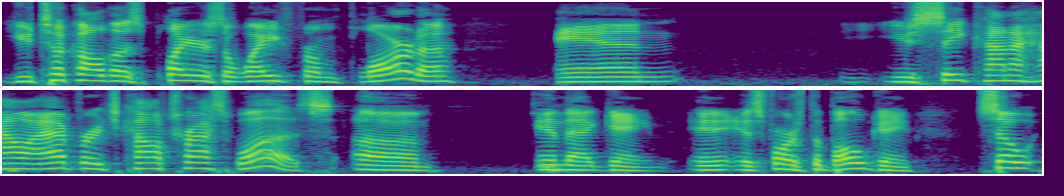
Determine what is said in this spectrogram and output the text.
you took all those players away from Florida, and you see kind of how average Kyle Trask was um, in that game, as far as the bowl game. So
